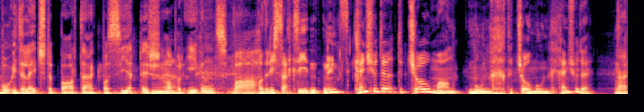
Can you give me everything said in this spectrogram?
wo in den letzten paar Tagen passiert ist. Ja. Aber irgend... Wow. Oder ist es 90 kennst du den, den Joe Mann, Munch? Den Joe Munch, kennst du den? Nein.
